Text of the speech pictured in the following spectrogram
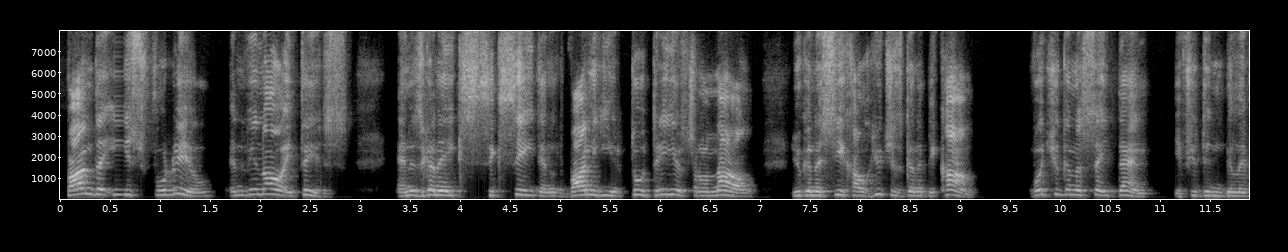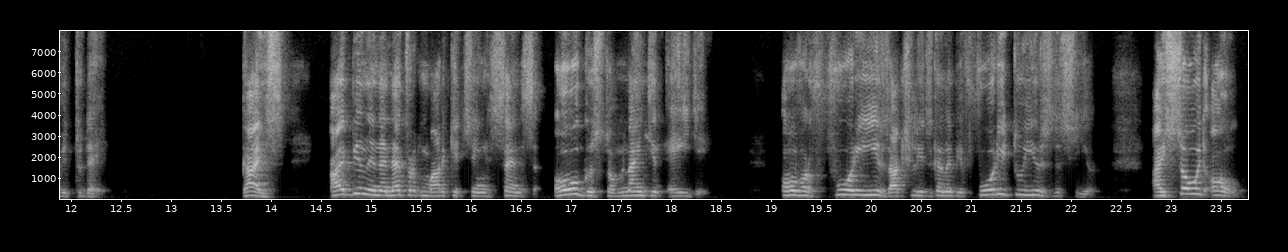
Panda is for real and we know it is. And it's gonna succeed in one year, two, three years from now, you're gonna see how huge it's gonna become. What you're gonna say then if you didn't believe it today? Guys, I've been in the network marketing since August of 1980. Over 40 years, actually, it's gonna be 42 years this year. I saw it all.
